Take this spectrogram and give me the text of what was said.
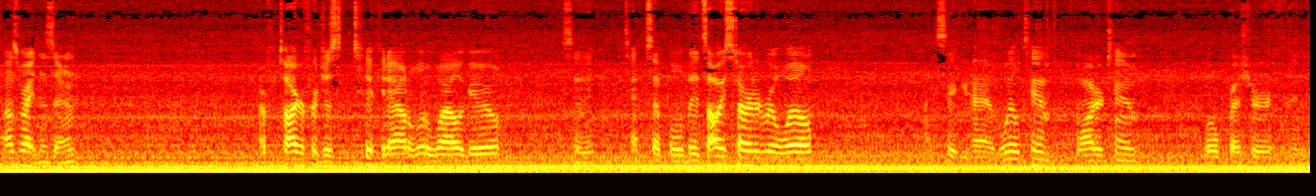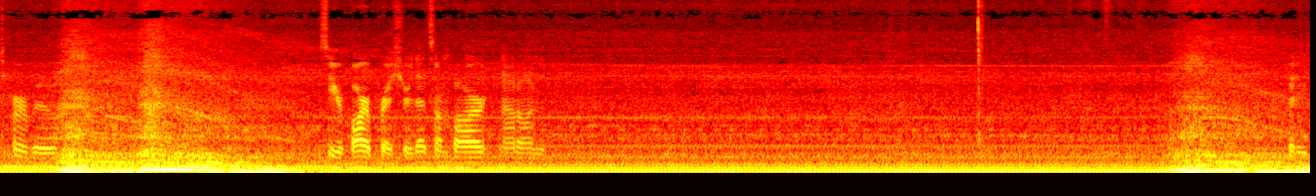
I was right in the zone. Our photographer just took it out a little while ago, so it temps up a little bit. It's always started real well. Like I said, you have oil temp, water temp, oil pressure, and then turbo see your bar pressure. That's on bar, not on but it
